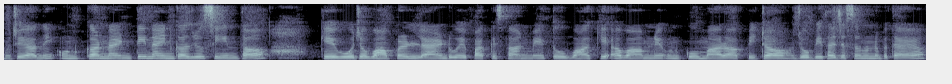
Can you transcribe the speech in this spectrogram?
मुझे याद नहीं। उनका नाइन्टी नाइन का जो सीन था कि वो जब वहाँ पर लैंड हुए पाकिस्तान में तो वहाँ के अवाम ने उनको मारा, पीटा, जो भी था, जैसे उन्होंने बताया।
